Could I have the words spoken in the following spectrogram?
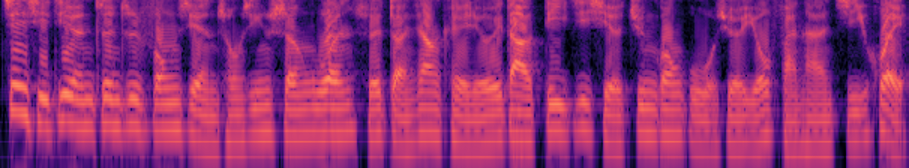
近期地缘政治风险重新升温，所以短线可以留意到低基期的军工股，我觉得有反弹的机会，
